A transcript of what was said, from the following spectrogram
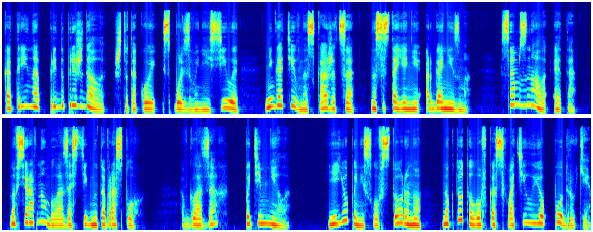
Катрина предупреждала, что такое использование силы негативно скажется на состоянии организма. Сэм знала это, но все равно была застигнута врасплох. В глазах потемнело. Ее понесло в сторону, но кто-то ловко схватил ее под руки.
